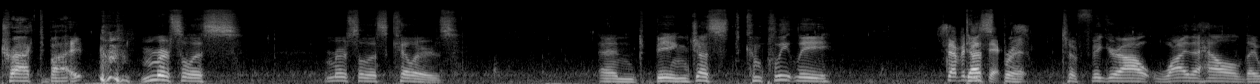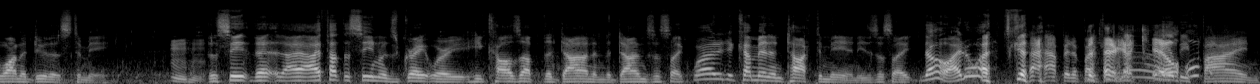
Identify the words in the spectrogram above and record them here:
tracked by merciless merciless killers and being just completely 76. desperate to figure out why the hell they want to do this to me. Mhm. The scene, the, I, I thought the scene was great where he, he calls up the Don and the Don's just like, "Why did you come in and talk to me?" And he's just like, "No, I know what's gonna happen if I They're come. gonna "Ah, kill." It'll be fine.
